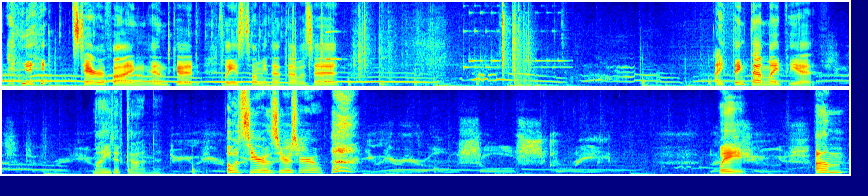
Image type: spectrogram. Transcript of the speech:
it's terrifying and good. Please tell me that that was it. I think that might be it. Listen to the radio. Might have gotten it. Oh, it's zero, zero, zero. Can you hear your own soul scream? Let's Wait. Um,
